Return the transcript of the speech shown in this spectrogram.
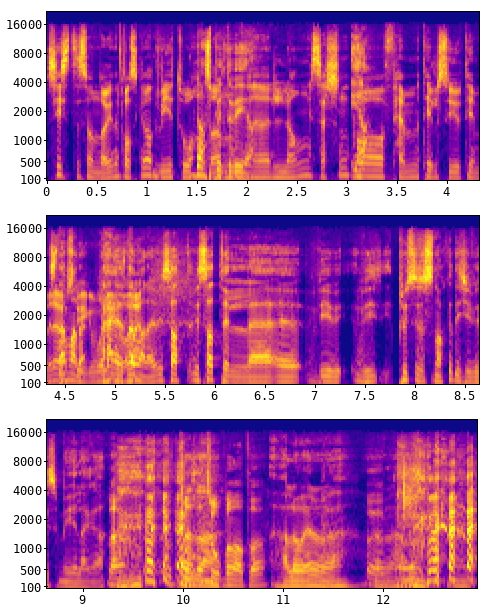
Siste søndagen i påsken at vi to Da hadde en vi, ja. eh, lang session på Ja. fem til syv timer. Stemmer det. Nei, stemmer det. Vi satt, vi satt til uh, vi, vi, Plutselig så snakket ikke vi så mye lenger. Nei, to, to på natta. Hallo, er du? Er det?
